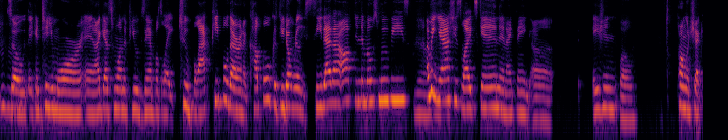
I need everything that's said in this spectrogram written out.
Mm-hmm. So they continue more. And I guess one of the few examples like two black people that are in a couple, because you don't really see that that often in most movies. Yeah. I mean, yeah, she's light skinned and I think uh Asian, well, I'm gonna check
